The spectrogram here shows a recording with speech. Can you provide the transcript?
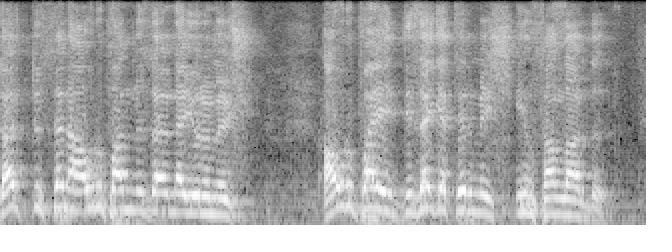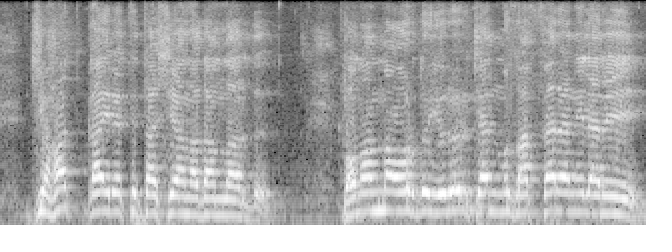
400 sene Avrupa'nın üzerine yürümüş, Avrupa'yı dize getirmiş insanlardı. Cihat gayreti taşıyan adamlardı. Donanma ordu yürürken muzafferen ileri,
